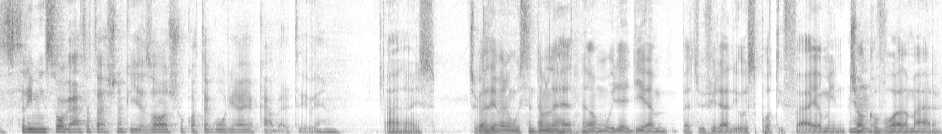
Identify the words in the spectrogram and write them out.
a streaming szolgáltatásnak így az alsó kategóriája kábel TV. ah, nice. Csak azért, mert amúgy szerintem lehetne amúgy egy ilyen Petőfi Rádió Spotify, amin csak a Valmár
